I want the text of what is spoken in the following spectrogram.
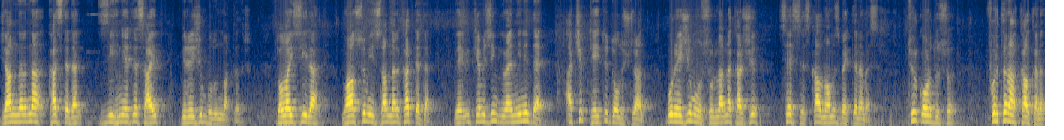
canlarına kasteden zihniyete sahip bir rejim bulunmaktadır. Dolayısıyla masum insanları katleden ve ülkemizin güvenliğini de açık tehdit oluşturan bu rejim unsurlarına karşı sessiz kalmamız beklenemez. Türk ordusu Fırtına Kalkanı,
